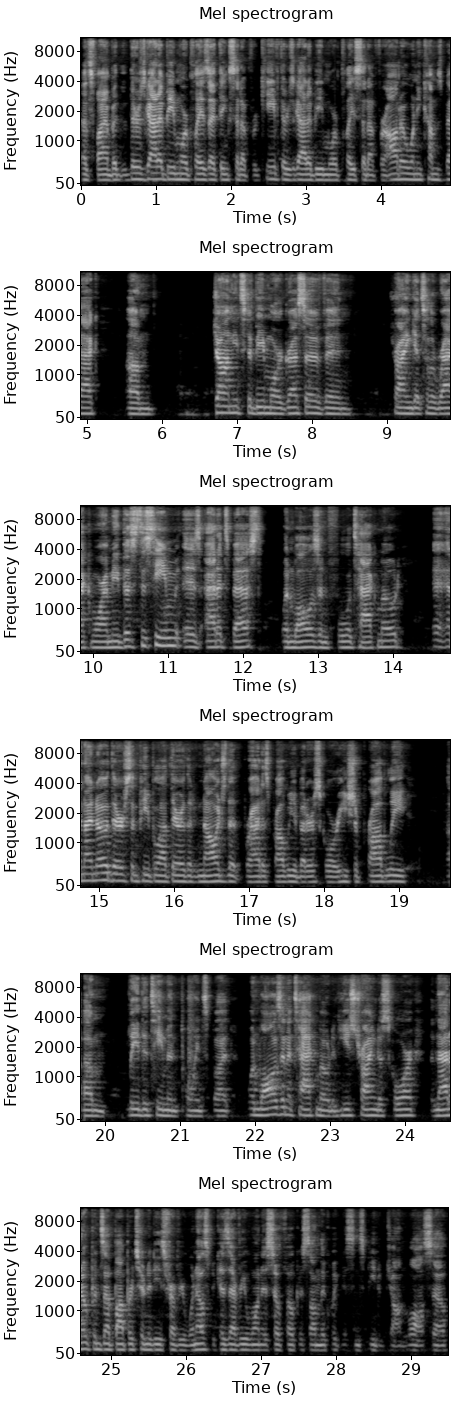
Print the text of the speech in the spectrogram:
that's fine. But there's got to be more plays, I think, set up for Keith. There's got to be more plays set up for Otto when he comes back. Um, John needs to be more aggressive and try and get to the rack more. I mean, this this team is at its best when Wall is in full attack mode. And I know there are some people out there that acknowledge that Brad is probably a better scorer. He should probably um, lead the team in points, but when Wall is in attack mode and he's trying to score, then that opens up opportunities for everyone else because everyone is so focused on the quickness and speed of John Wall. So,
